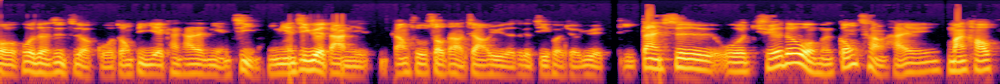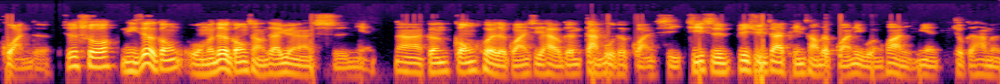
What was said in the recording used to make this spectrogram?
或或者是只有国中毕业，看他的年纪嘛，你年纪越大，你当初受到教育的这个机会就越低。但是我觉得我们工厂还蛮好管的，就是说你这个工，我们这个工厂在越南十年。那跟工会的关系，还有跟干部的关系，其实必须在平常的管理文化里面，就跟他们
